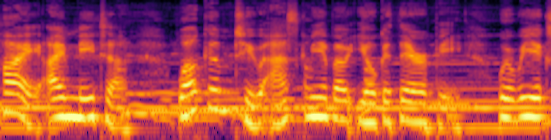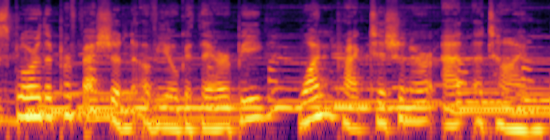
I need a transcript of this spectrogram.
Hi, I'm Nita. Welcome to Ask Me About Yoga Therapy, where we explore the profession of yoga therapy, one practitioner at a time.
